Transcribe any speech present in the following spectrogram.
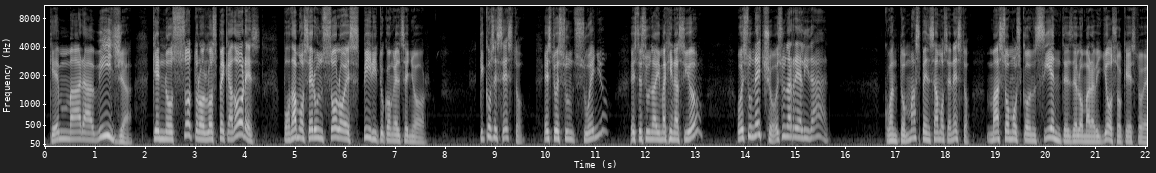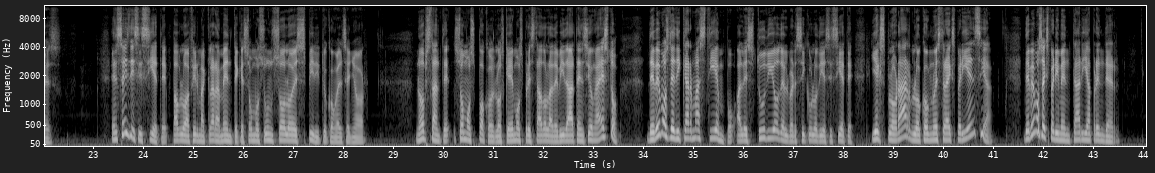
¡Qué maravilla que nosotros los pecadores podamos ser un solo espíritu con el Señor! ¿Qué cosa es esto? ¿Esto es un sueño? ¿Esto es una imaginación? ¿O es un hecho? ¿Es una realidad? Cuanto más pensamos en esto, más somos conscientes de lo maravilloso que esto es. En 6.17, Pablo afirma claramente que somos un solo espíritu con el Señor. No obstante, somos pocos los que hemos prestado la debida atención a esto. Debemos dedicar más tiempo al estudio del versículo 17 y explorarlo con nuestra experiencia. Debemos experimentar y aprender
